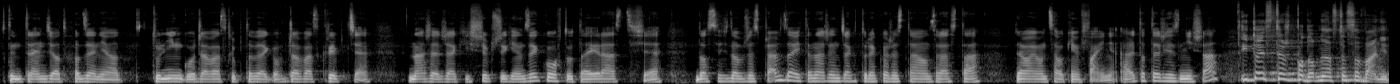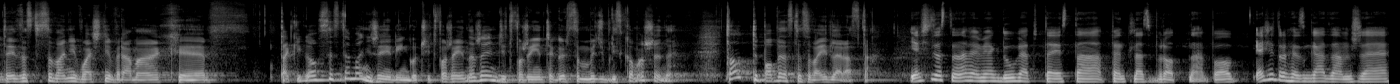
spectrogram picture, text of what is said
w tym trendzie odchodzenia od toolingu javascriptowego w JavaScriptie na rzecz jakichś szybszych języków. Tutaj Rust się dosyć dobrze sprawdza i te narzędzia, które korzystają z Rusta działają całkiem fajnie, ale to też jest nisza. I to jest też podobne zastosowanie. To jest zastosowanie właśnie w ramach e, takiego systemu engineeringu, czyli tworzenie narzędzi, tworzenie czegoś, co ma być blisko maszyny. To typowe zastosowanie dla Rasta. Ja się zastanawiam, jak długa tutaj jest ta pętla zwrotna, bo ja się trochę zgadzam, że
